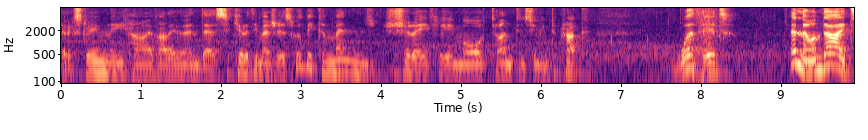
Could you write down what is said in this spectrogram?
Their extremely high value and their security measures will be commensurately more time consuming to crack. Worth it. And no one died.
